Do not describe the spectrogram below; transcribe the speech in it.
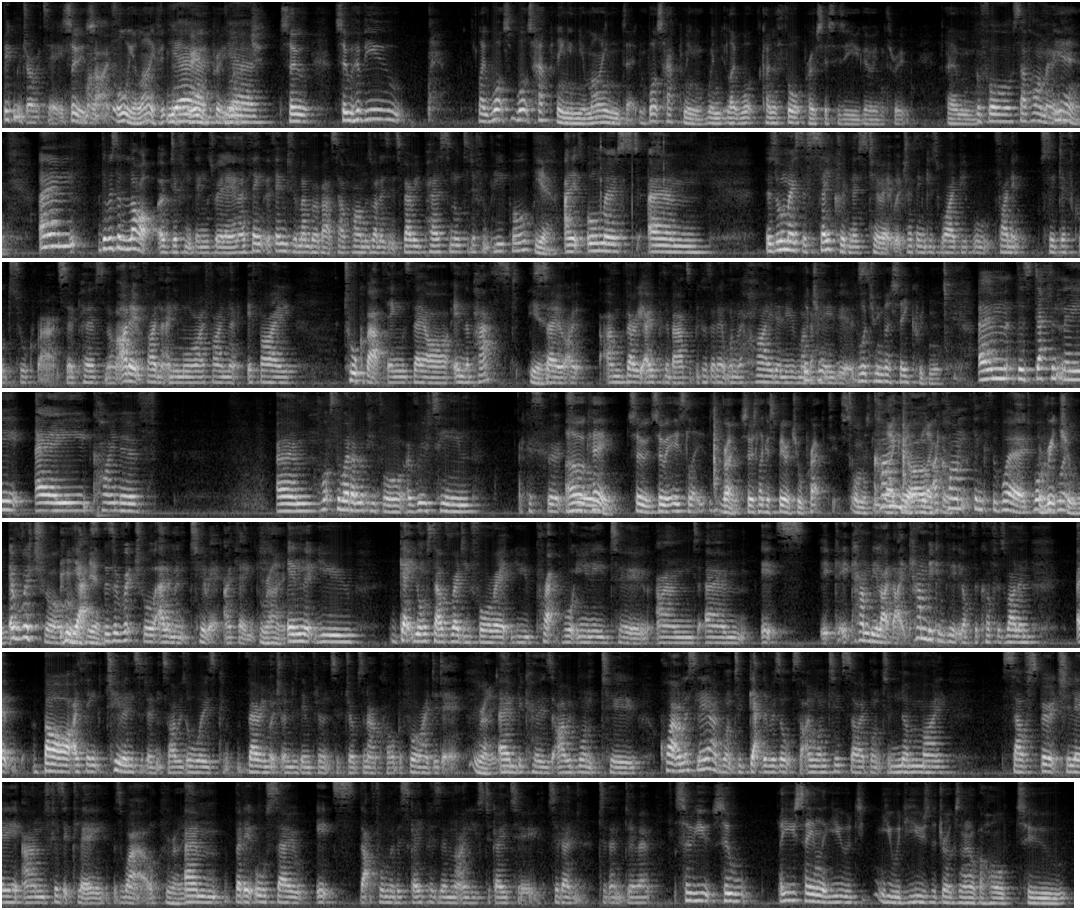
big majority So of it's my life. all your life, isn't Yeah, it? Really, pretty yeah. much. So, so have you? Like, what's what's happening in your mind then? What's happening when? Like, what kind of thought processes are you going through? Um, Before self harming? yeah. Um, there was a lot of different things really, and I think the thing to remember about self harm as well is it's very personal to different people, Yeah. and it's almost um, there's almost a sacredness to it, which I think is why people find it so difficult to talk about. It's so personal. I don't find that anymore. I find that if I talk about things, they are in the past. Yeah. So I I'm very open about it because I don't want to hide any of my What do you- behaviours. What do you mean by sacredness? Um, there's definitely a kind of um, what's the word I'm looking for? A routine, like a spiritual. Oh, okay. So, so it is like right. So it's like a spiritual practice, almost Kind like a, of. like I can't think of the word. What A ritual. word- A ritual. Yes. Yeah. There's a ritual element to it. I think. right. In that you get yourself ready for it, you prep what you need to, and um, it's it, it can be like that. It can be completely off the cuff as well. And bar, I think two incidents, I was always very much under the influence of drugs and alcohol before I did it, right. um, because I would want to. Quite honestly, I'd want to get the results that I wanted, so I'd want to numb myself spiritually and physically as well. right. Um, but it also it's that form of escapism that I used to go to to then to then do it. So you so are you saying that you would you would use the drugs and alcohol to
